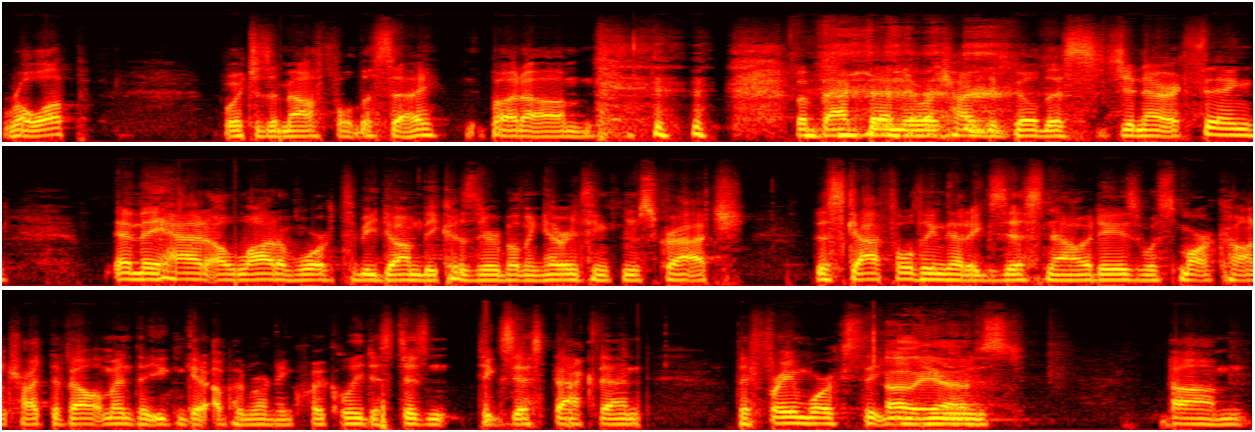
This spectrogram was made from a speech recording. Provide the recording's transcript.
rollup, which is a mouthful to say. But um but back then they were trying to build this generic thing and they had a lot of work to be done because they were building everything from scratch. The scaffolding that exists nowadays with smart contract development that you can get up and running quickly just didn't exist back then. The frameworks that you Oh, yeah. used um,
